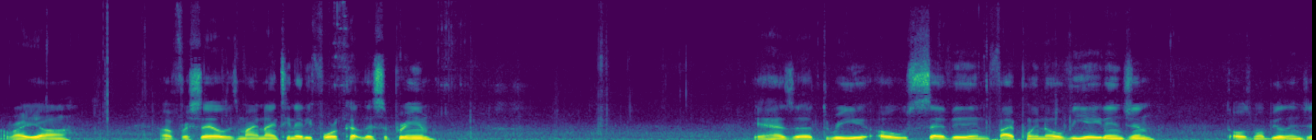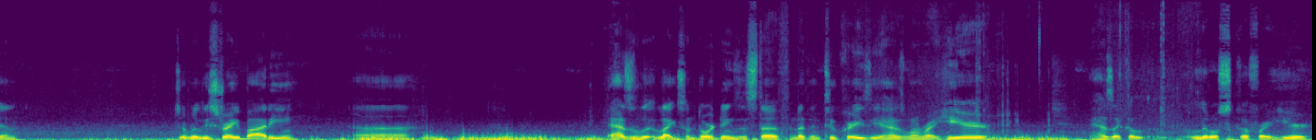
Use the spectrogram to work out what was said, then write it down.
All right, y'all. Up for sale is my 1984 Cutlass Supreme. It has a 307 5.0 V8 engine, the Oldsmobile engine. It's a really straight body. Uh, it has a, like some door dings and stuff, nothing too crazy. It has one right here. It has like a, a little scuff right here.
